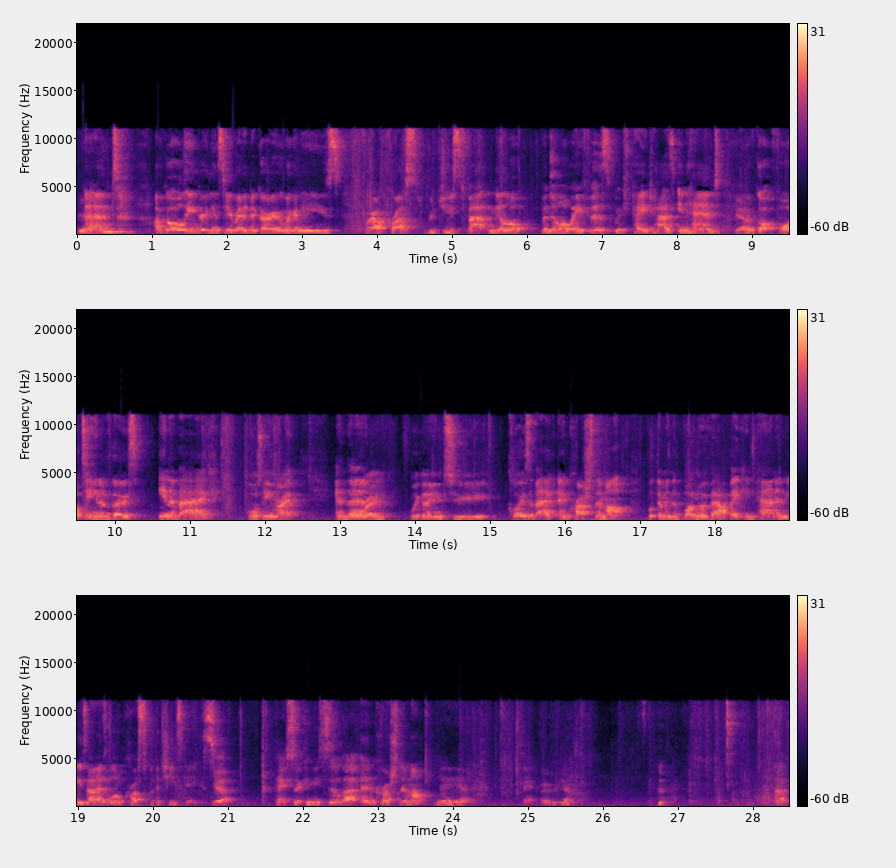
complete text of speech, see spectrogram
Yeah. And I've got all the ingredients here ready to go. We're going to use for our crust reduced fat vanilla vanilla wafers, which Paige has in hand. Yeah. We've got 14 of those in a bag. 14, right? And then Right. we're going to close the bag and crush them up. Put them in the bottom of our baking pan and use that as a little crust for the cheesecakes. Yeah. Okay, so can you seal that and crush them up? Yeah, yeah, yeah. Okay, over here. Uh,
